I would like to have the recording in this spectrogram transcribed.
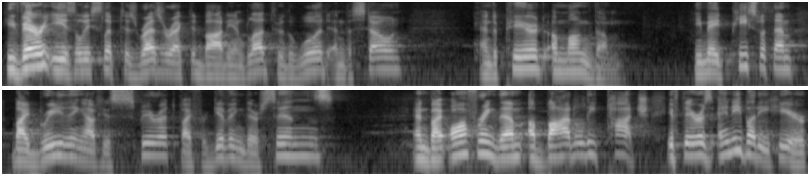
He very easily slipped his resurrected body and blood through the wood and the stone and appeared among them. He made peace with them by breathing out his spirit, by forgiving their sins, and by offering them a bodily touch. If there is anybody here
